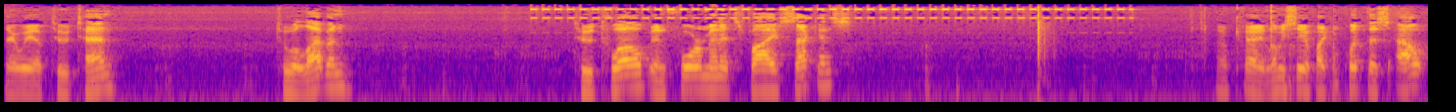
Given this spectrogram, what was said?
There we have 210, 211, 212 in 4 minutes 5 seconds. Okay, let me see if I can put this out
